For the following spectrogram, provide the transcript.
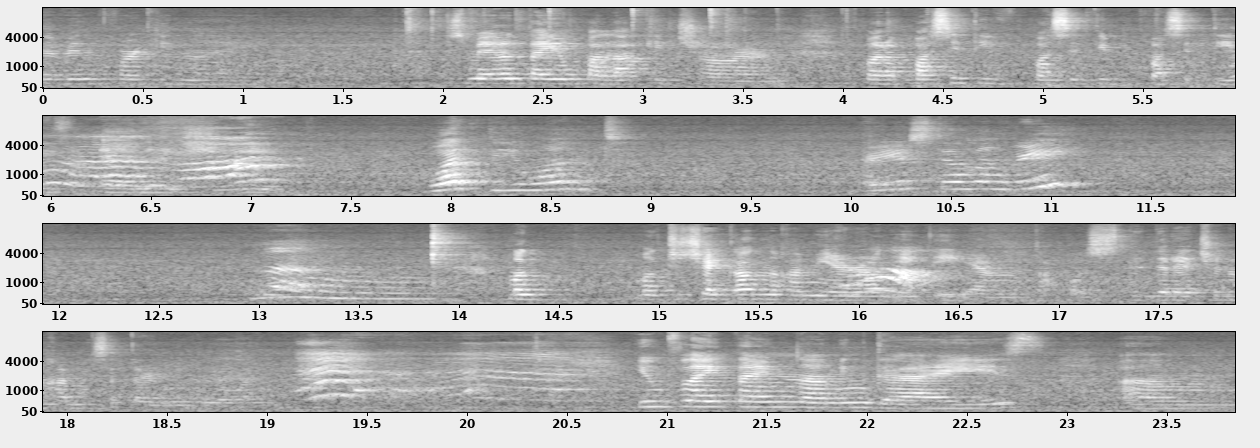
7.49. Tapos meron tayong palaki charm para positive, positive, positive energy. What do you want? Are you still hungry? Hmm. Mag mag-check out na kami around 8 a.m. Tapos, didiretso na kami sa Terminal 1. Yung flight time namin, guys, um,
